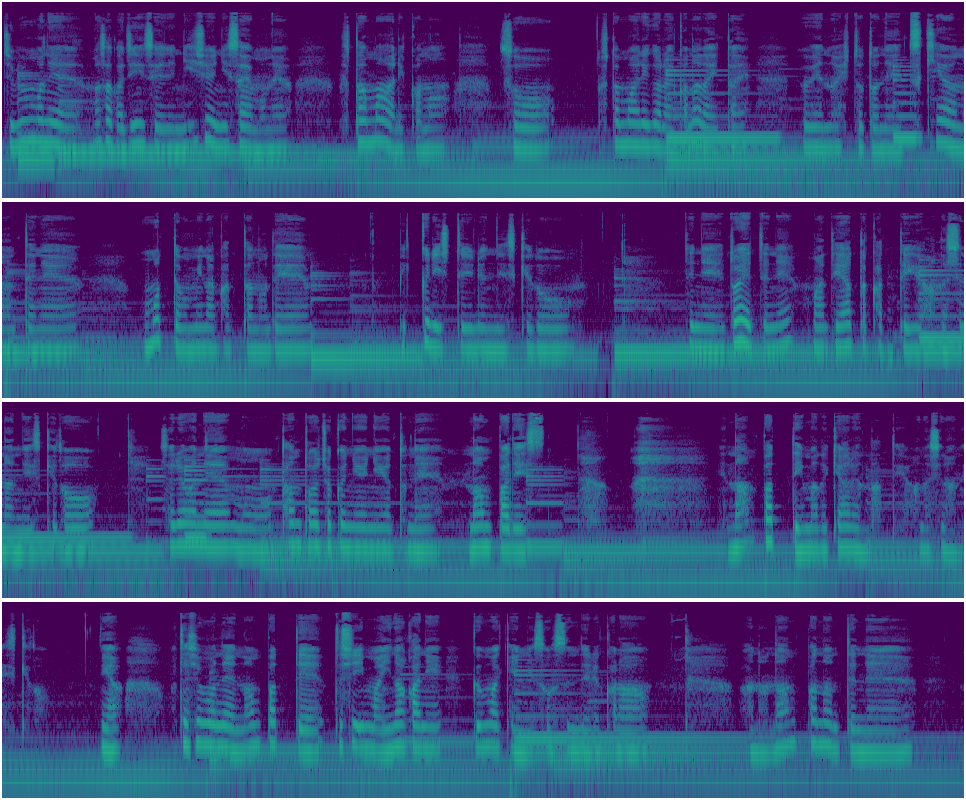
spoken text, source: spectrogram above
自分もねまさか人生で22歳もね二回りかな。そう。二回りぐらいかな大体。上の人とね付き合うなんてね思ってもみなかったのでびっくりしているんですけど。でねどうやってね、まあ、出会ったかっていう話なんですけどそれはねもう担当直入に言うとねナンパです。ナンパって今時あるんだっていう話なんですけど。いや私もねナンパって私今田舎に群馬県にそう住んでるからあのナンパなんてね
